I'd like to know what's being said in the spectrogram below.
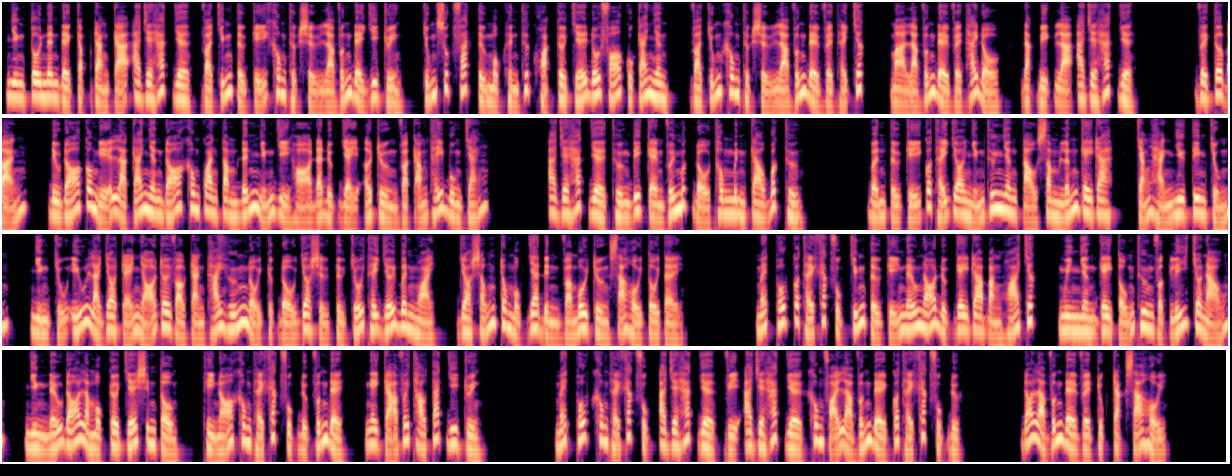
Nhưng tôi nên đề cập rằng cả ADHD và chứng tự kỷ không thực sự là vấn đề di truyền, chúng xuất phát từ một hình thức hoặc cơ chế đối phó của cá nhân, và chúng không thực sự là vấn đề về thể chất, mà là vấn đề về thái độ, đặc biệt là ADHD. Về cơ bản, điều đó có nghĩa là cá nhân đó không quan tâm đến những gì họ đã được dạy ở trường và cảm thấy buồn chán. ADHD thường đi kèm với mức độ thông minh cao bất thường. Bệnh tự kỷ có thể do những thứ nhân tạo xâm lấn gây ra, chẳng hạn như tiêm chủng, nhưng chủ yếu là do trẻ nhỏ rơi vào trạng thái hướng nội cực độ do sự từ chối thế giới bên ngoài, do sống trong một gia đình và môi trường xã hội tồi tệ. Medpot có thể khắc phục chứng tự kỷ nếu nó được gây ra bằng hóa chất, nguyên nhân gây tổn thương vật lý cho não, nhưng nếu đó là một cơ chế sinh tồn, thì nó không thể khắc phục được vấn đề, ngay cả với thao tác di truyền. Medpot không thể khắc phục ADHD vì ADHD không phải là vấn đề có thể khắc phục được. Đó là vấn đề về trục trặc xã hội.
